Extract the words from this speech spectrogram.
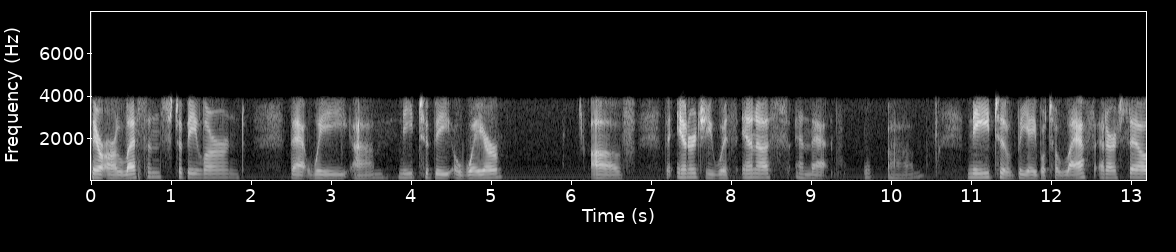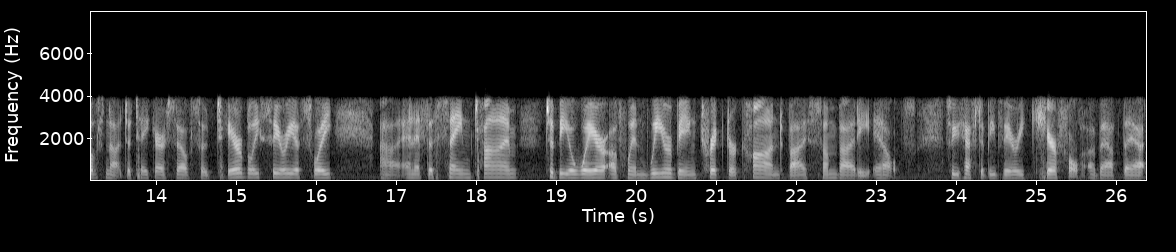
there are lessons to be learned that we um, need to be aware of the energy within us and that um, need to be able to laugh at ourselves, not to take ourselves so terribly seriously, uh, and at the same time to be aware of when we are being tricked or conned by somebody else. So you have to be very careful about that.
